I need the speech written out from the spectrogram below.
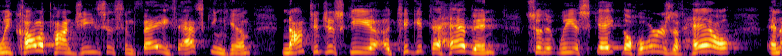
we call upon Jesus in faith, asking him not to just give a ticket to heaven so that we escape the horrors of hell. And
